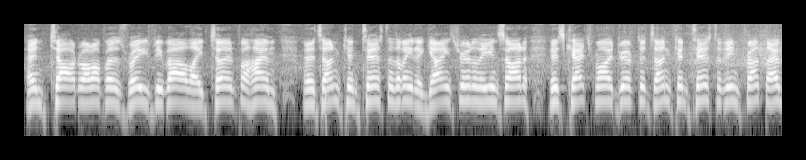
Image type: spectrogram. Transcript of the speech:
and towed right off as Reevesby Vale. They turn for home and it's uncontested. The leader going through to the inside is Catch My Drift. It's uncontested in front though.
